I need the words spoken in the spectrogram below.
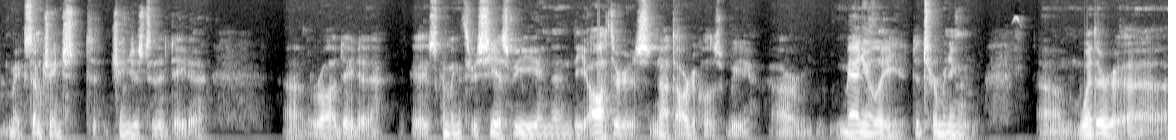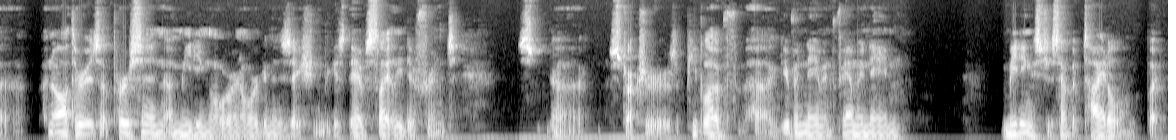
make some change to, changes to the data, uh, the raw data is coming through CSV, and then the authors, not the articles. We are manually determining um, whether uh, an author is a person, a meeting, or an organization because they have slightly different uh, structures. People have uh, given name and family name. Meetings just have a title, but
